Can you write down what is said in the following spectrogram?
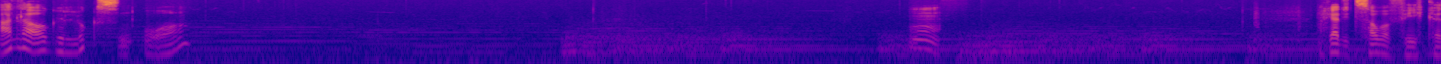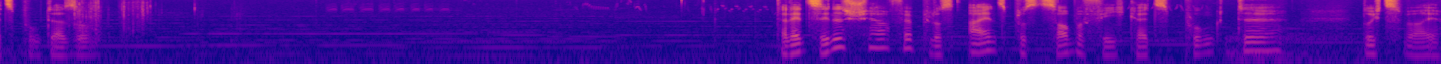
Adlerauge Luchsenohr. Hm. Ach ja, die Zauberfähigkeitspunkte, also. Talent Sinnesschärfe plus 1 plus Zauberfähigkeitspunkte durch 2.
